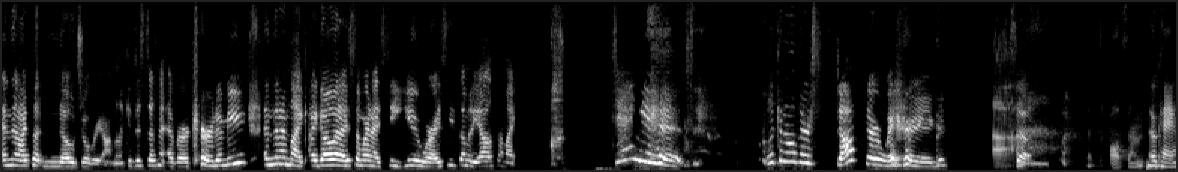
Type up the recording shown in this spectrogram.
and then I put no jewelry on. Like it just doesn't ever occur to me. And then I'm like, I go and I somewhere and I see you or I see somebody else. I'm like, "Ah, dang it! Look at all their stuff they're wearing. So That's awesome. Okay,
